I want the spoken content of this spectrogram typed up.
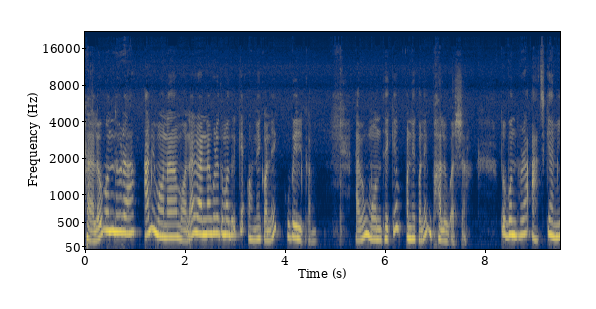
হ্যালো বন্ধুরা, আমি মনা। মনার রান্নাঘরে তোমাদেরকে অনেক অনেক ওয়েলকাম এবং মন থেকে অনেক অনেক ভালোবাসা। তো বন্ধুরা, আজকে আমি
